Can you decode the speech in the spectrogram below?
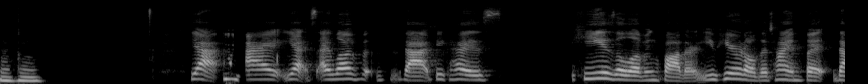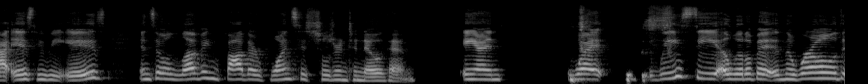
Mm-hmm. Yeah, mm. I, yes, I love that because he is a loving father. You hear it all the time, but that is who he is. And so a loving father wants his children to know them. And what we see a little bit in the world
